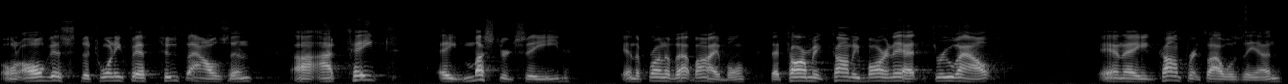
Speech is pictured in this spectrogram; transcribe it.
on August the 25th, 2000, uh, I taped a mustard seed in the front of that Bible that Tommy, Tommy Barnett threw out in a conference I was in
